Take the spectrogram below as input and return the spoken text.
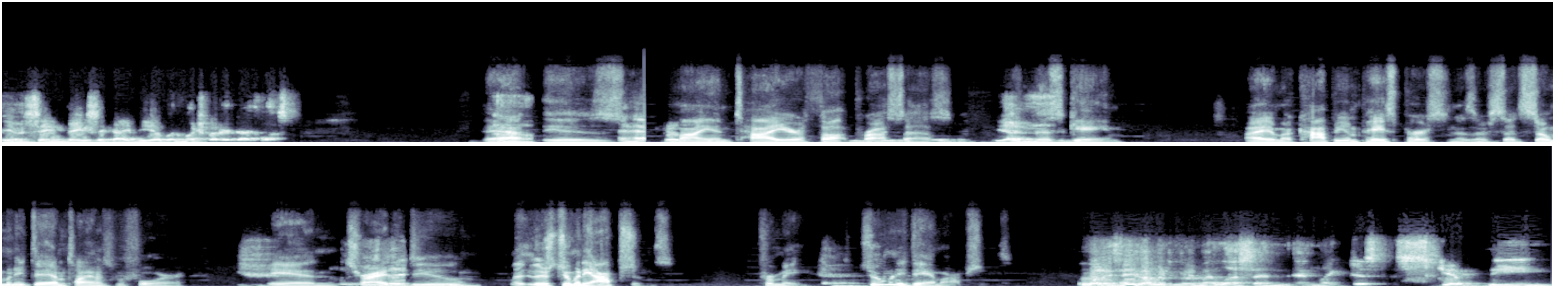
You know, same basic idea but a much better deck list. That Uh, is my entire thought process Yes. in this game. I am a copy and paste person, as I've said so many damn times before, and try to do. Uh, there's too many options for me. Too many damn options. One of these days I'm going to learn my lesson and like just skip the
